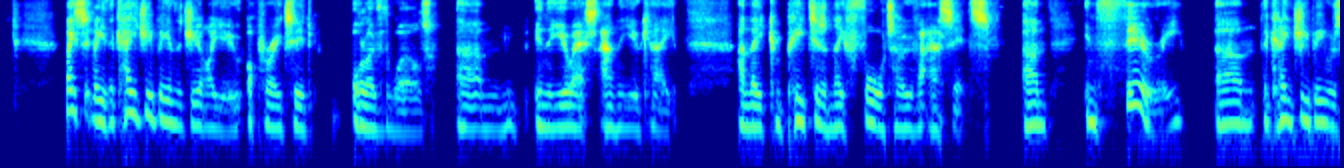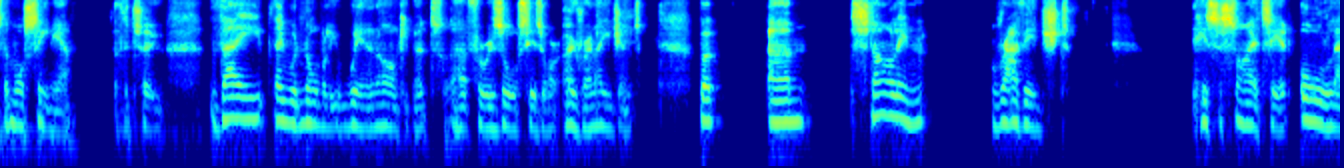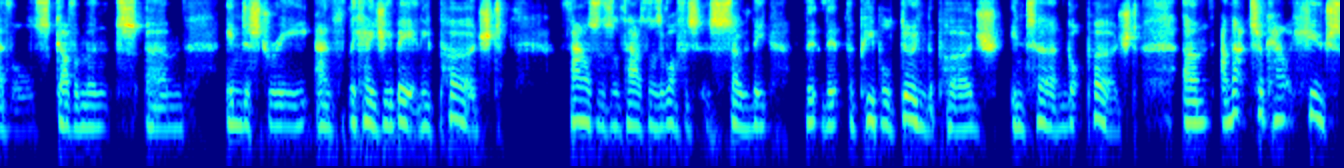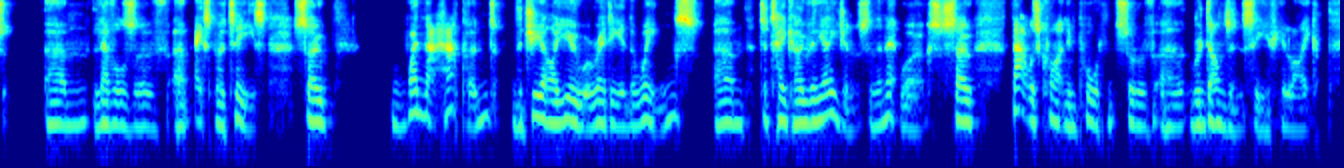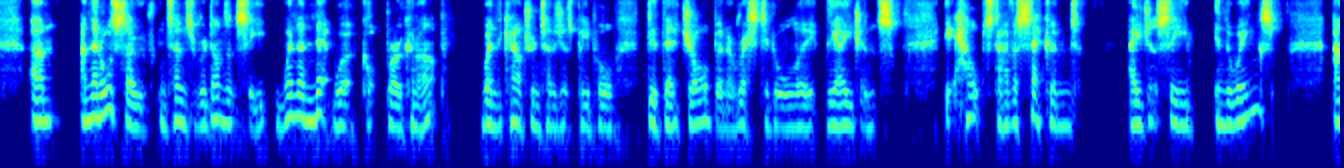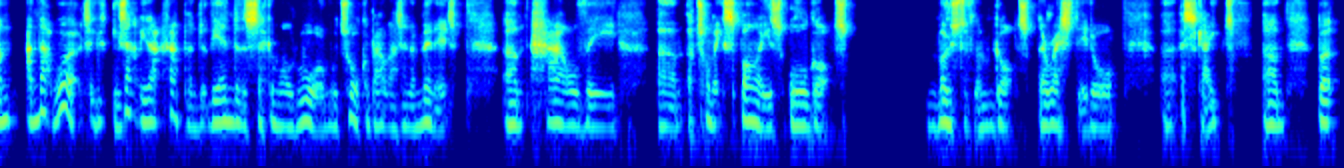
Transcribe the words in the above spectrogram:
basically the KGB and the GRU operated all over the world um in the US and the UK and they competed and they fought over assets. Um in theory um the KGB was the more senior of the two, they they would normally win an argument uh, for resources or over an agent. But um, Stalin ravaged his society at all levels government, um, industry, and the KGB, and he purged thousands and thousands of officers. So the the, the, the people doing the purge in turn got purged. Um, and that took out huge um, levels of um, expertise. So when that happened, the GRU were ready in the wings um, to take over the agents and the networks. So that was quite an important sort of uh, redundancy, if you like. Um, and then also, in terms of redundancy, when a network got broken up, when the counterintelligence people did their job and arrested all the, the agents, it helps to have a second agency in the wings. And, and that worked. Exactly that happened at the end of the Second World War. We'll talk about that in a minute, um, how the um, atomic spies all got, most of them got arrested or uh, escaped. Um, but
